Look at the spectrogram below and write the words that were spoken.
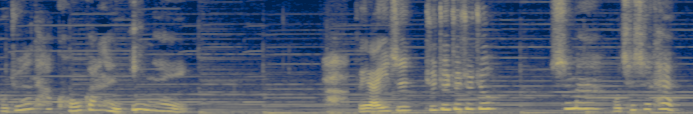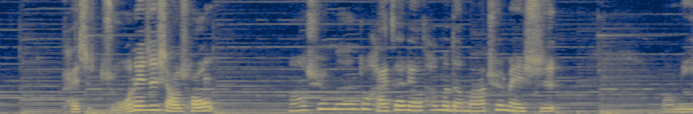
我觉得它口感很硬哎。飞来一只，啾啾啾啾啾，是吗？我吃吃看。开始啄那只小虫，麻雀们都还在聊他们的麻雀美食。猫咪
